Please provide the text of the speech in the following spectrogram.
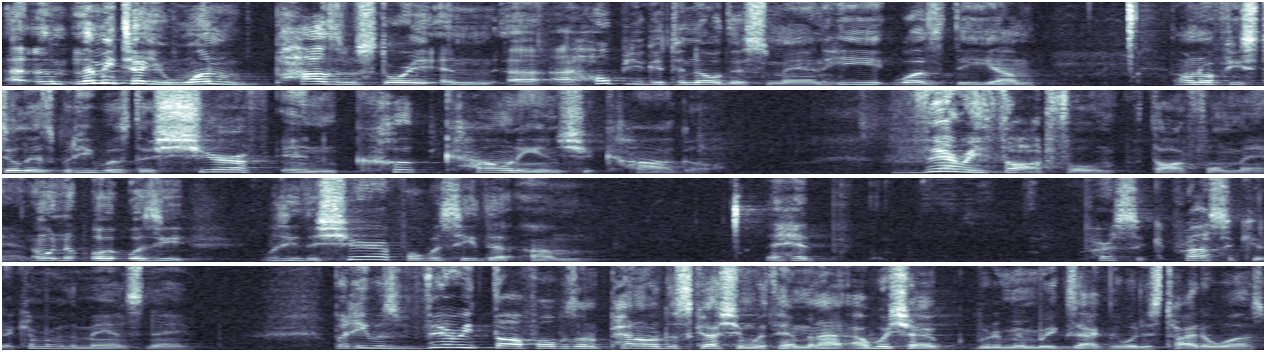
Uh, let me tell you one positive story, and uh, I hope you get to know this man. He was the, um, I don't know if he still is, but he was the sheriff in Cook County in Chicago. Very thoughtful, thoughtful man. Oh, no, was he, was he the sheriff or was he the, um, the head prosecutor? I can't remember the man's name. But he was very thoughtful. I was on a panel discussion with him, and I, I wish I would remember exactly what his title was.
